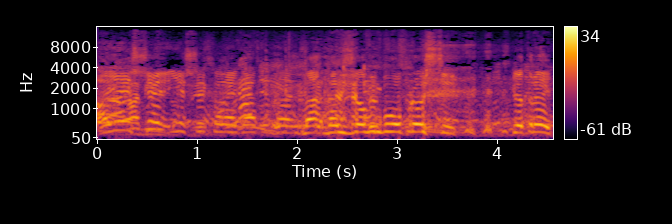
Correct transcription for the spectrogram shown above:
A jeszcze, jeszcze kolega. Na, na Lizdrowym było prościej. Piotrek,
